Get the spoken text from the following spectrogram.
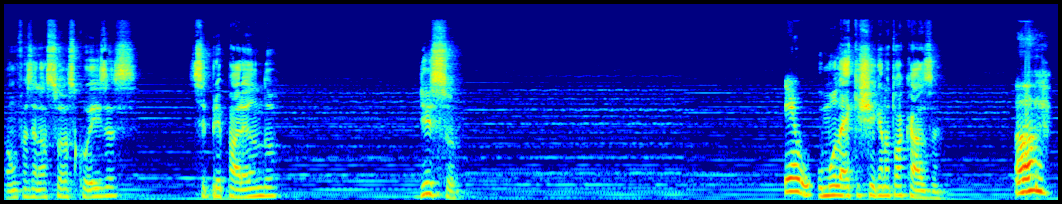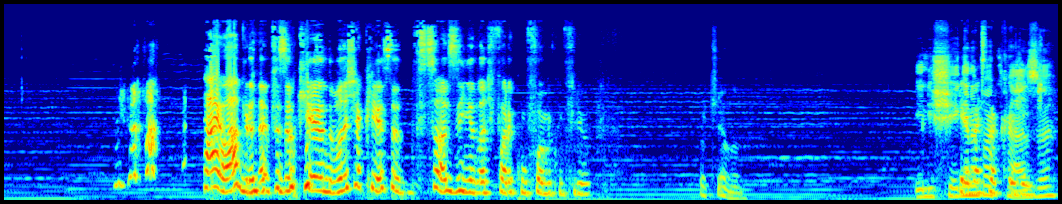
vão fazendo as suas coisas, se preparando. Disso, Eu. o moleque chega na tua casa. Ah. tá, eu abro, né? Fazer o quê? Eu não vou deixar a criança sozinha lá de fora com fome e com frio. Por que não? Ele chega na tua casa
